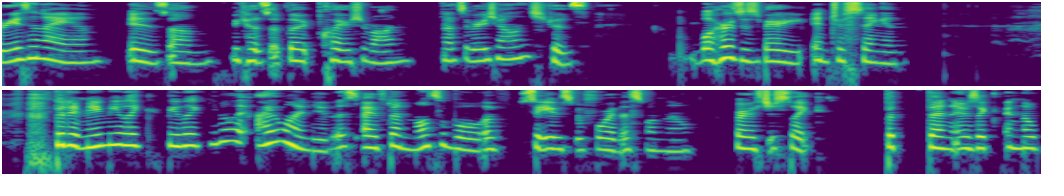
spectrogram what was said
the reason I am is um because of the Clare Siobhan Not So Berry challenge because well hers is very interesting and but it made me like be like you know what I want to do this. I've done multiple of saves before this one though, where it's just like, but then it was like in the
